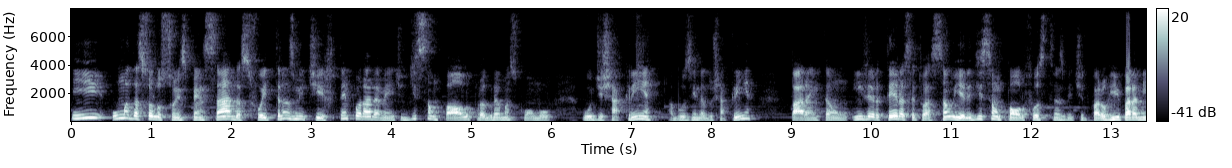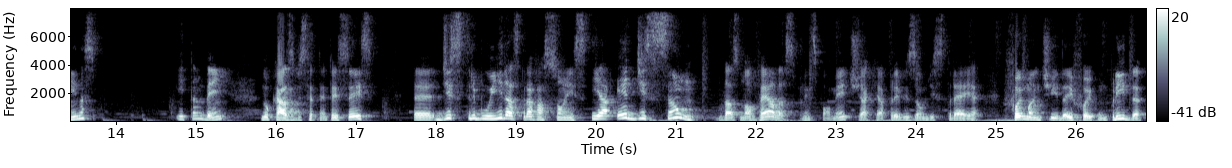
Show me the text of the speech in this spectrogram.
E uma das soluções pensadas foi transmitir temporariamente de São Paulo programas como o de Chacrinha, a buzina do Chacrinha, para então inverter a situação e ele de São Paulo fosse transmitido para o Rio e para Minas. E também, no caso de 76, é, distribuir as gravações e a edição das novelas, principalmente, já que a previsão de estreia foi mantida e foi cumprida,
